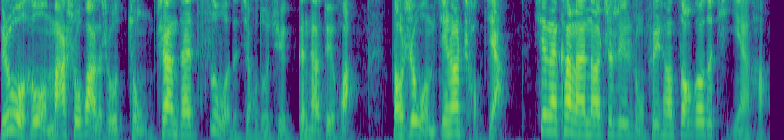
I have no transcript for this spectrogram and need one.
比如我和我妈说话的时候，总站在自我的角度去跟她对话，导致我们经常吵架。现在看来呢，这是一种非常糟糕的体验哈。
